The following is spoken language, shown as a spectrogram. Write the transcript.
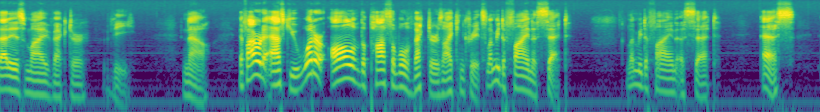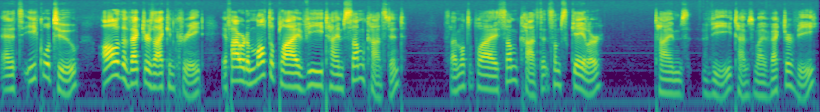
that is my vector v. Now, if I were to ask you, what are all of the possible vectors I can create? So let me define a set. Let me define a set S, and it's equal to all of the vectors I can create if I were to multiply v times some constant. So I multiply some constant, some scalar, times v, times my vector v.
